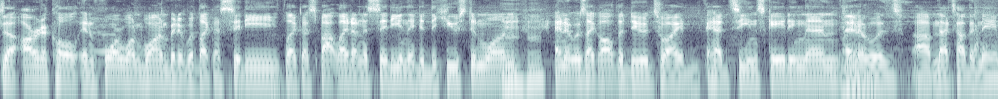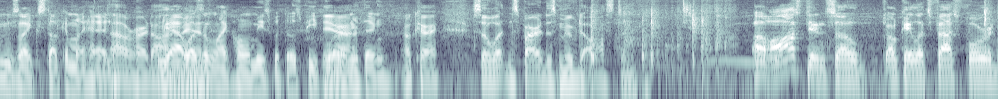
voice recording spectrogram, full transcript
the article in 411 but it would like a city like a spotlight on a city and they did the houston one and it was like all the dudes who i had seen skating then and Yeah. it was um, that's how the names like stuck in my head Oh, right on, yeah i wasn't like homies with those people or anything Okay. So, what inspired this move to Austin? Oh, Austin. So, okay, let's fast forward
